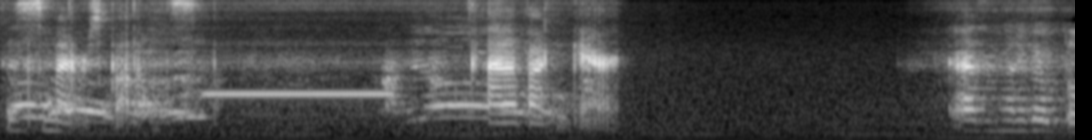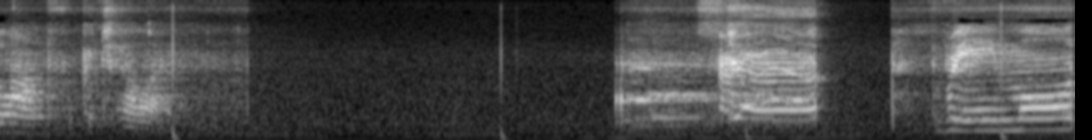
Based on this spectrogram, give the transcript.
This is my response. I don't fucking care. Guys, I'm gonna go blonde for Coachella. Three more.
